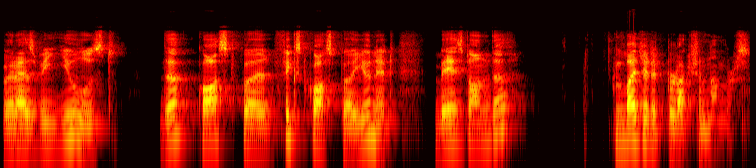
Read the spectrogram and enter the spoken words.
whereas we used the cost per fixed cost per unit based on the budgeted production numbers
